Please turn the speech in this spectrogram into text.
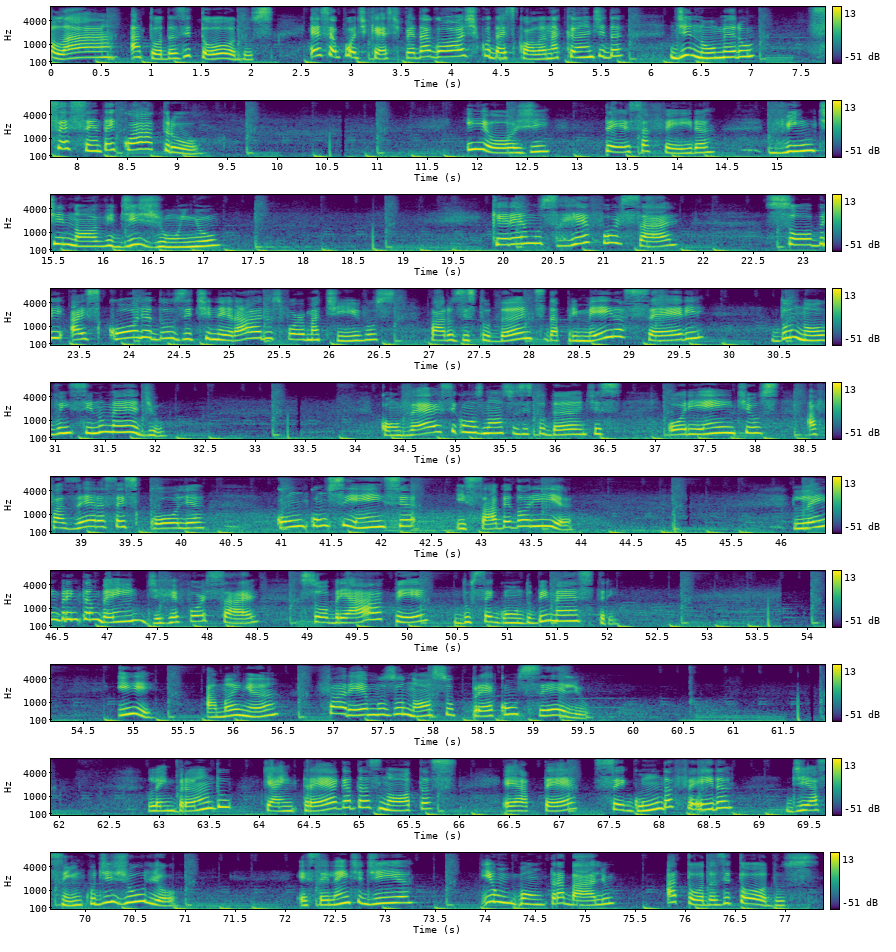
Olá a todas e todos. Esse é o podcast pedagógico da Escola Ana Cândida, de número 64. E hoje, terça-feira, 29 de junho, queremos reforçar sobre a escolha dos itinerários formativos para os estudantes da primeira série do novo ensino médio. Converse com os nossos estudantes, oriente-os a fazer essa escolha com consciência e sabedoria. Lembrem também de reforçar sobre a AP do segundo bimestre. E amanhã faremos o nosso pré-conselho. Lembrando que a entrega das notas é até segunda-feira, dia 5 de julho. Excelente dia e um bom trabalho a todas e todos.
